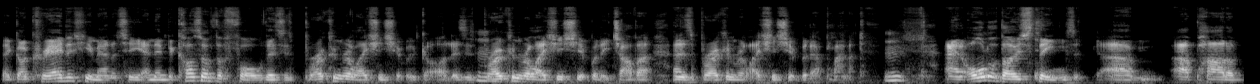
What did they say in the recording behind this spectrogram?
that God created humanity, and then because of the fall, there's this broken relationship with God. There's this mm. broken relationship with each other, and there's a broken relationship with our planet. Mm. And all of those things um, are part of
